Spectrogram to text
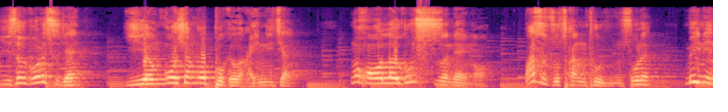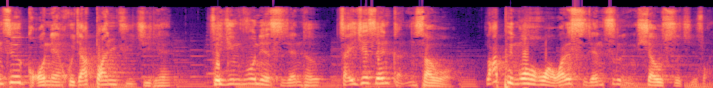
一首歌的时间，一有我想我不够爱你讲。我和我老公十年哦，他是做长途运输的。每年只有过年回家短聚几天，最近五年时间头在一起时间更少哦。他陪我和娃娃的时间只能用小时计算。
